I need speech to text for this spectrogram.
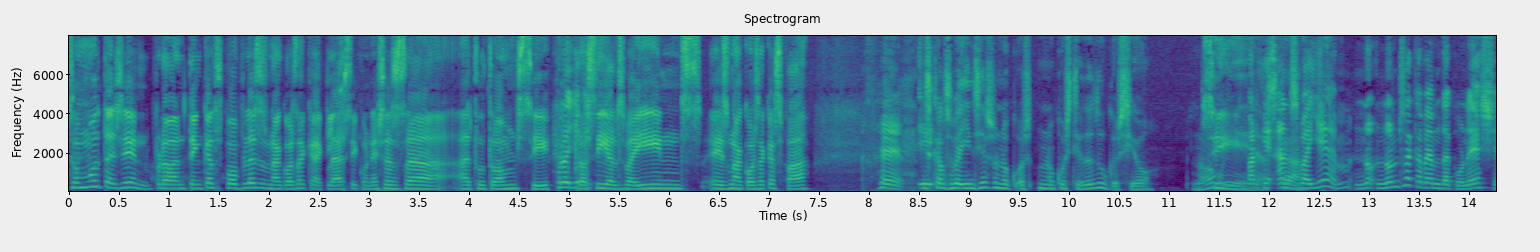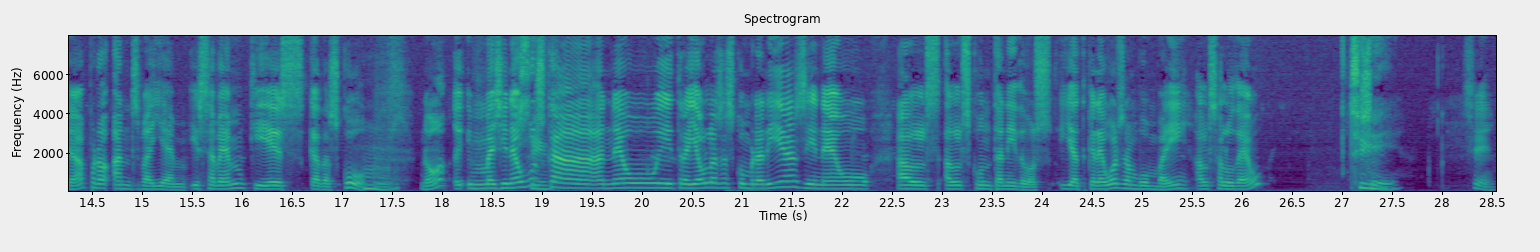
són molta gent, però entenc que els pobles és una cosa que, clar, si coneixes a, a tothom, sí. Però jo- però sí, els veïns és una cosa que es fa. Eh, És que els veïns ja és una, una qüestió d'educació. No? Sí, dir, Perquè que... ens veiem, no, no ens acabem de conèixer, però ens veiem i sabem qui és cadascú, mm. no? Imagineu-vos Sí. que aneu i traieu les escombraries i aneu als, als contenidors i et creues amb un veí. El saludeu? Sí. Sí, Sí.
